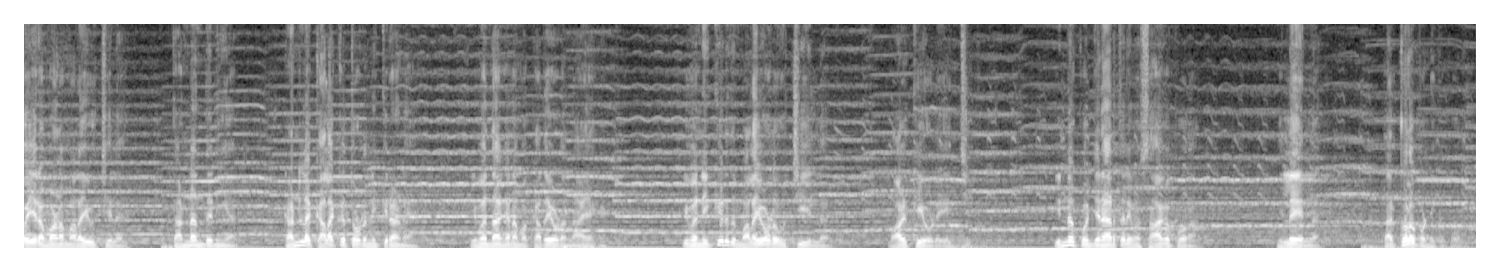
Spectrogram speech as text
உயரமான மலை உச்சியில தன்னந்தனியா கண்ணில் கலக்கத்தோட நிற்கிறானே இவன் தாங்க நம்ம கதையோட நாயகன். இவன் நிக்கிறது மலையோட உச்சி இல்ல வாழ்க்கையோட எட்ஜ். இன்னும் கொஞ்ச நேரத்தில் இவன் சாக போகிறான் இல்லை இல்லை. தற்கொலை பண்ணிக்க போகிறான்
